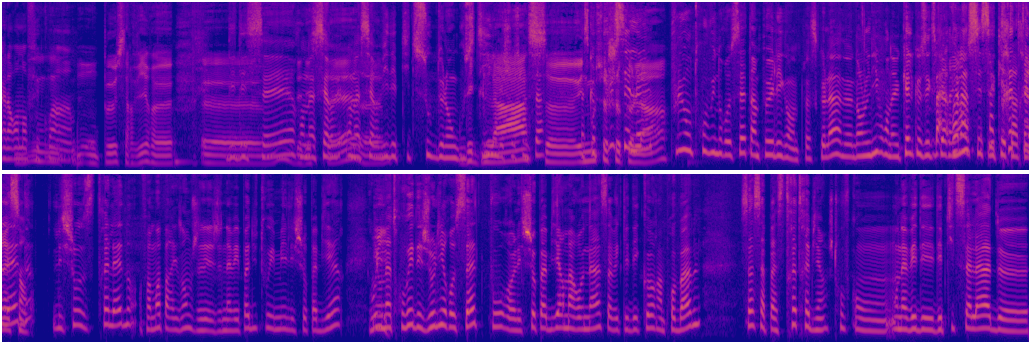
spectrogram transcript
Alors, on en fait quoi hein? on, peut servir Des desserts, des on, a servi, on a desserts, servi des petites soupes de des langoustine, des, choses comme ça. glaces, une que mousse au plus c'est laid, chocolat. plus on trouve une recette un peu élégante. Parce que là, dans le livre, on a eu quelques expériences. Bah, voilà, c'est ça qui est très, très intéressant. laide, les choses très laides. Enfin, moi, par exemple, je n'avais pas du tout aimé les chopes à bière. Et Oui. on a trouvé des jolies recettes pour euh, les chopes à bière marronasses avec les décors improbables. Ça, ça passe très très bien. Je trouve qu'on on avait des, des petites salades euh,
